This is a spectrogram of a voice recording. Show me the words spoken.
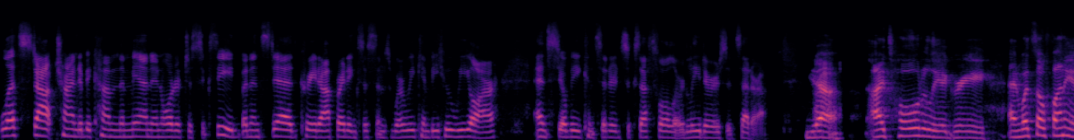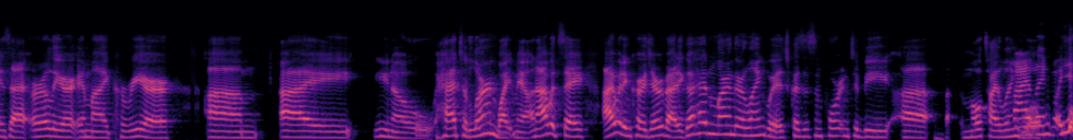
let's stop trying to become the men in order to succeed but instead create operating systems where we can be who we are and still be considered successful or leaders etc yeah um, I totally agree. And what's so funny is that earlier in my career, um, I, you know, had to learn white male. And I would say, I would encourage everybody go ahead and learn their language because it's important to be uh, multilingual. Bilingual, yeah,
